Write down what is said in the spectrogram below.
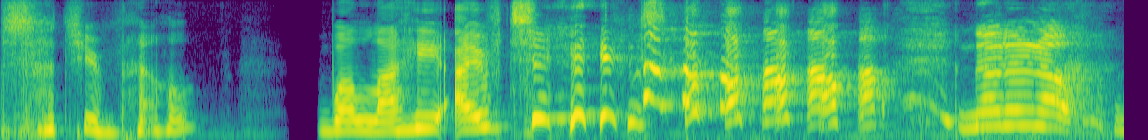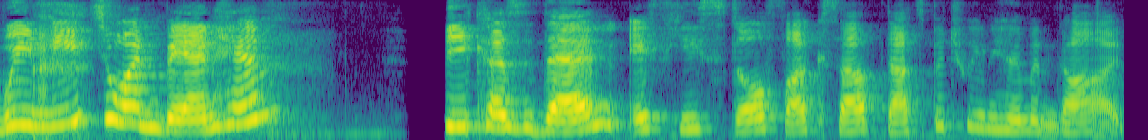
Shut your mouth. Wallahi, I've changed. No, no, no. We need to unban him because then, if he still fucks up, that's between him and God.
